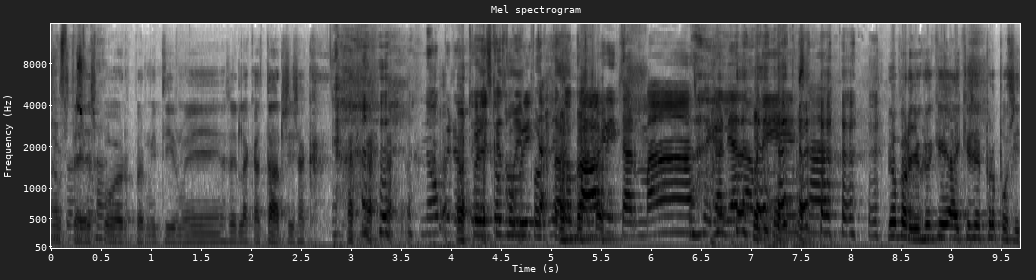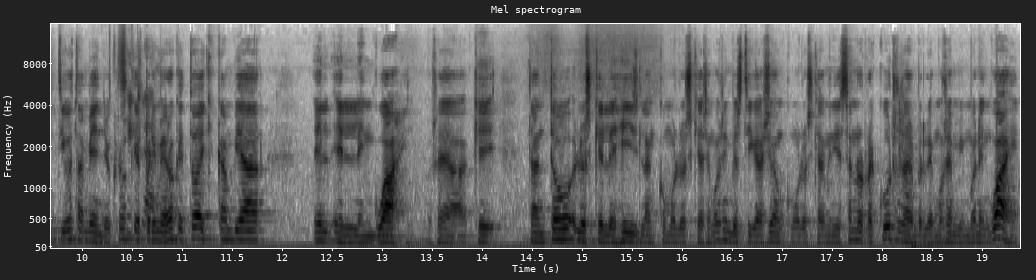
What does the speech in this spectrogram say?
A ustedes por permitirme hacer la catarsis acá. No, pero, Pero es que es muy le importante. tocaba gritar más, pegarle a la mesa. No, pero yo creo que hay que ser propositivo también. Yo creo Sí, que claro. primero que todo hay que cambiar el, el lenguaje. O sea, que tanto los que legislan como los que hacemos investigación, como los que administran los recursos, hablemos el mismo lenguaje.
